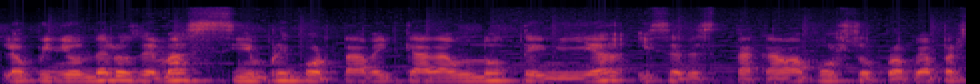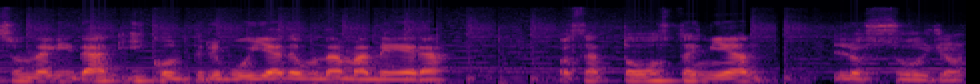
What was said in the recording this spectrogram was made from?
La opinión de los demás siempre importaba y cada uno tenía y se destacaba por su propia personalidad y contribuía de una manera. O sea, todos tenían lo suyo.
